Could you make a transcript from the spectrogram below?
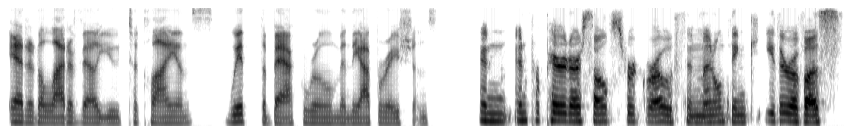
added a lot of value to clients with the back room and the operations. And, and prepared ourselves for growth. And I don't think either of us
